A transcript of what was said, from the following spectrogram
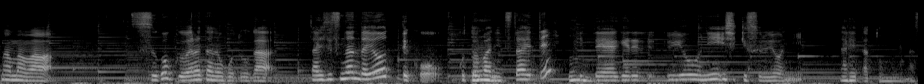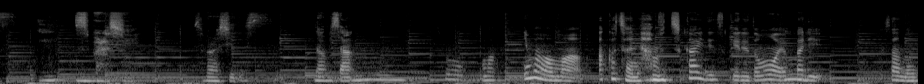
ママはすごくあなたのことが大切なんだよってこう言葉に伝えて言ってあげれるように意識するようになれたと思います。うん、素晴らしい素晴らしいです。直美さん。そうまあ、今はまあ赤ちゃんに半分近いですけれどもやっぱり、うん、さんの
